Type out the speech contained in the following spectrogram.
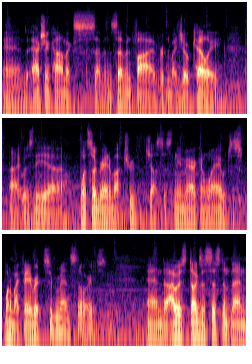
and Action Comics 775, written by Joe Kelly. Uh, it was the uh, What's So Great About Truth, Justice, and the American Way, which is one of my favorite Superman stories. And uh, I was Doug's assistant then,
